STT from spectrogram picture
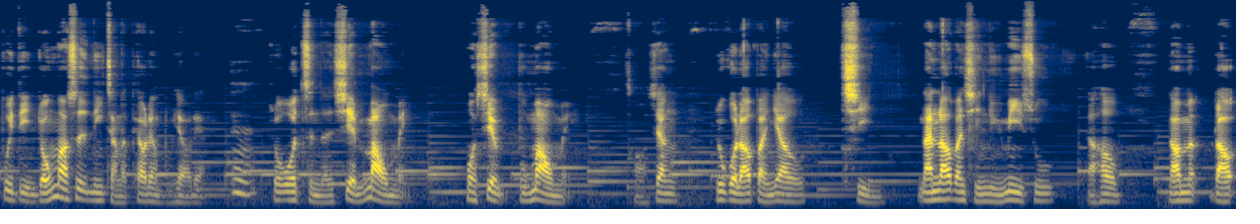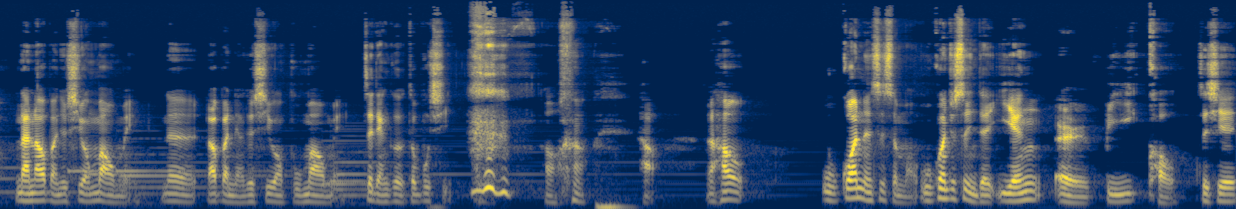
不一定，容貌是你长得漂亮不漂亮。嗯，说我只能限貌美或限不貌美。哦，像如果老板要请。男老板请女秘书，然后老板老男老板就希望貌美，那老板娘就希望不貌美，这两个都不行。好，好，然后五官呢是什么？五官就是你的眼、耳、鼻、口这些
